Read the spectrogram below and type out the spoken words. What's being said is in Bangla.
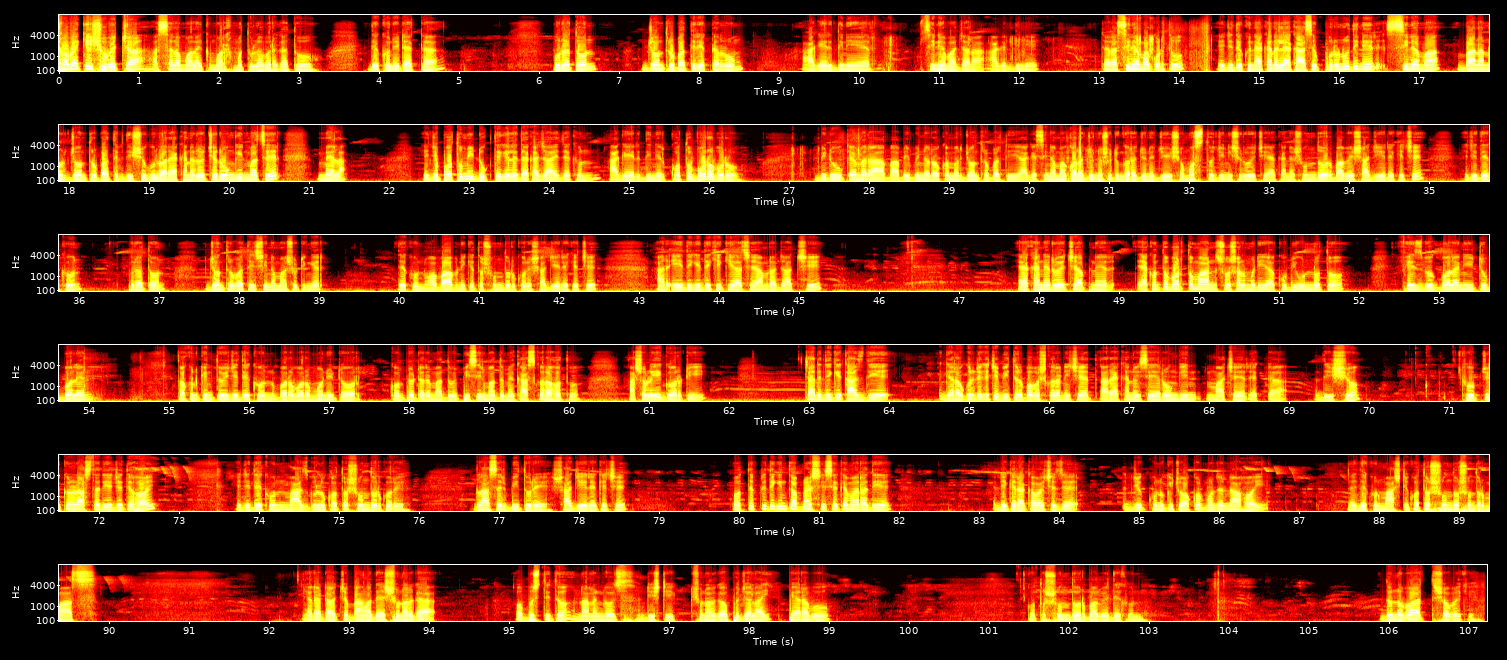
সবাইকে শুভেচ্ছা। আসসালামু আলাইকুম রহমতুল্লাহ বারকাত। দেখুন, এটা একটা পুরাতন যন্ত্রপাতির একটা রুম। আগের দিনের সিনেমা যারা, আগের দিনে যারা সিনেমা করতো, এই যে দেখুন, এখানে লেখা আছে, পুরনো দিনের সিনেমা বানানোর যন্ত্রপাতির দৃশ্যগুলো। আর এখানে রয়েছে রঙিন মাছের মেলা। এই যে প্রথমেই ঢুকতে গেলে দেখা যায়, দেখুন, আগের দিনের কত বড় বড় ভিডিও ক্যামেরা বা বিভিন্ন রকমের যন্ত্রপাতি আগে সিনেমা করার জন্য, শুটিং করার জন্য যে সমস্ত জিনিস রয়েছে এখানে সুন্দরভাবে সাজিয়ে রেখেছে। এই যে দেখুন, পুরাতন যন্ত্রপাতি সিনেমা শুটিংয়ের। দেখুন, অভাব নিকে তো সুন্দর করে সাজিয়ে রেখেছে। আর এই দিকে দেখি কি আছে, আমরা যাচ্ছি। এখানে রয়েছে আপনার, এখন তো বর্তমান সোশ্যাল মিডিয়া খুবই উন্নত। ফেসবুক বলেন ইউটিউব বলেন তখন কিন্তু এই যে দেখুন, বড় বড় মনিটর, কম্পিউটারের মাধ্যমে, পিসির মাধ্যমে কাজ করা হতো। আসলে এই ঘরটি চারিদিকে কাজ দিয়ে ঘেরাও করে রেখেছে, ভিতরে প্রবেশ করা নিষেধ। আর এখানে হয়েছে রঙিন মাছের একটা দৃশ্য। খুব চিকন রাস্তা দিয়ে যেতে হয়। এই যে দেখুন, মাছগুলো কত সুন্দর করে গ্লাসের ভিতরে সাজিয়ে রেখেছে। প্রত্যেকটিতে কিন্তু আপনার সিসি ক্যামেরা দিয়ে ডেকে রাখা হয়েছে যে যে কোনো কিছু অকর্ম যে না হয়। এই দেখুন মাছটি কত সুন্দর সুন্দর মাছ। আর এটা হচ্ছে বাংলাদেশ সোনারগাঁ অবস্থিত নারায়ণগঞ্জ ডিস্ট্রিক্ট সোনারগাঁ উপজেলায়, পেয়ারাবু। কত সুন্দরভাবে দেখুন। ধন্যবাদ সবাইকে।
